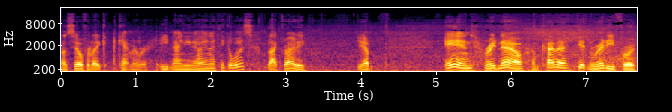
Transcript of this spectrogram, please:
on sale for like, I can't remember, $8.99 I think it was, Black Friday. Yep. And right now, I'm kind of getting ready for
